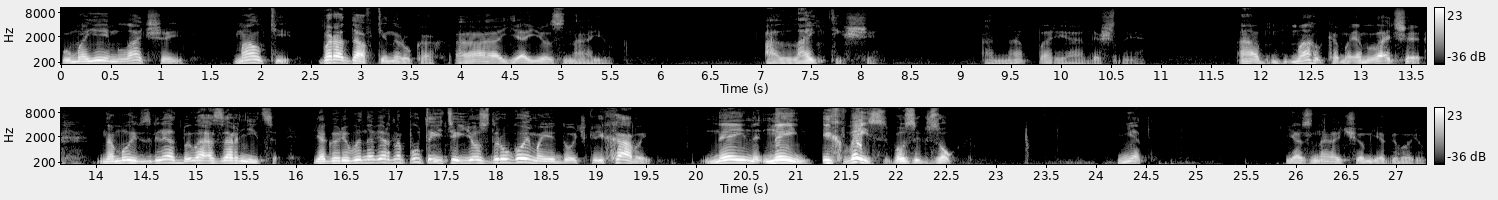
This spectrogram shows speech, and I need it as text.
у моей младшей Малки бородавки на руках. А, я ее знаю. А Лайтише, она порядочная. А Малка, моя младшая, на мой взгляд, была озорница. Я говорю, вы, наверное, путаете ее с другой моей дочкой, Хавой. Нейн, нейн, их вейс, воз их. Нет, я знаю, о чем я говорю.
